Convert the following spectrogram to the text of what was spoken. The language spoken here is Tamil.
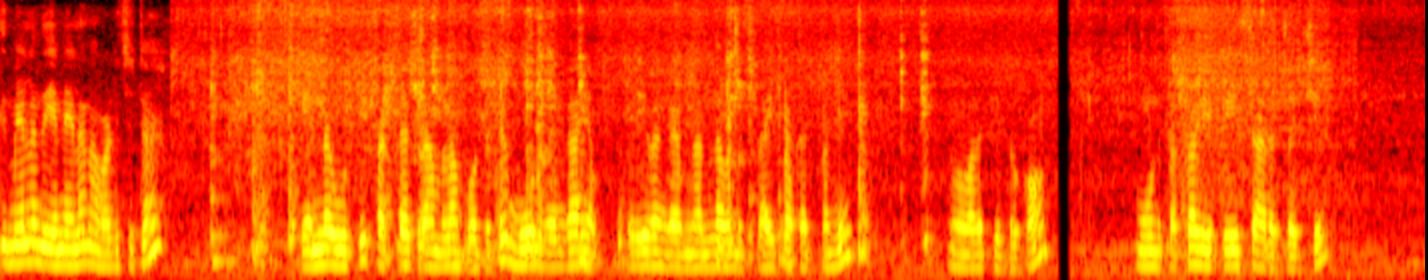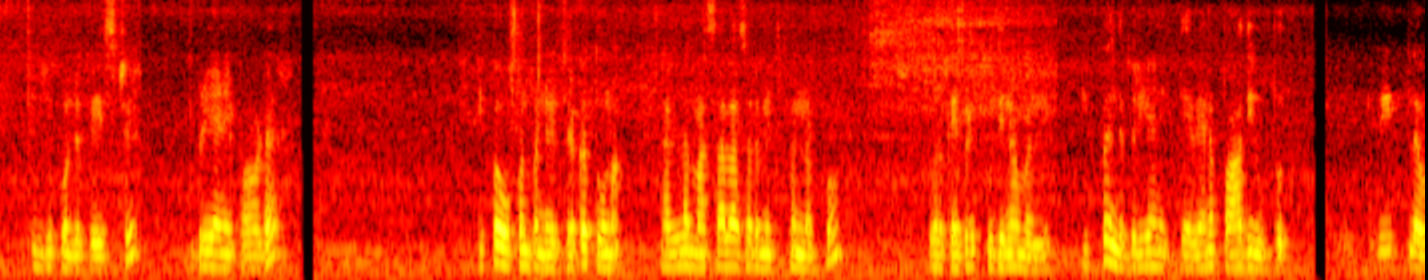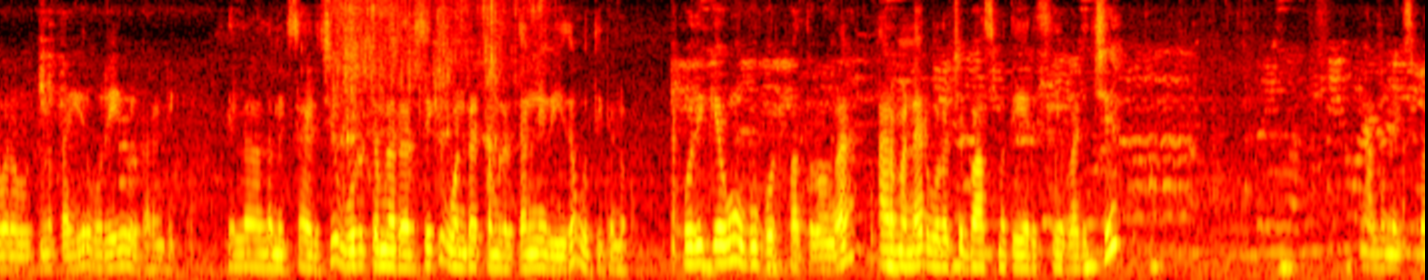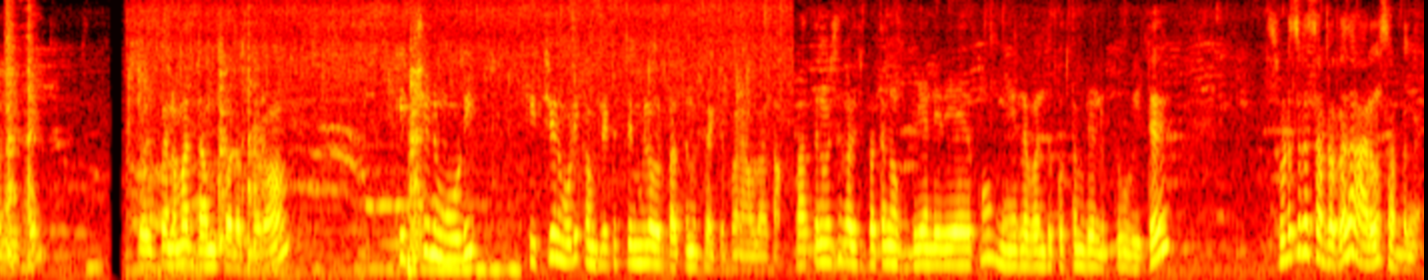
இது மேலே இந்த எண்ணெயெல்லாம் நான் வடிச்சிட்டேன் எண்ணெய் ஊற்றி பட்டை கிராம்பெலாம் போட்டுட்டு மூணு வெங்காயம் பெரிய வெங்காயம் நல்லா வந்து ஸ்லைஸாக கட் பண்ணி நம்ம வதக்கிட்டு இருக்கோம். மூணு தக்காளியை பேஸ்ட் அரைச்சி வச்சு இஞ்சி பூண்டு பேஸ்ட்டு பிரியாணி பவுடர் இப்போ ஓப்பன் பண்ணி வச்சுருக்க தூணா. நல்லா மசாலாஸோடு மிக்ஸ் பண்ணப்போ ஒரு கைப்பிடி புதினா மல்லி. இப்போ இந்த பிரியாணிக்கு தேவையான பாதி உப்பு. வீட்டில் ஒரு ஊற்றின தயிர் ஒரே ஒரு கரண்டி. எல்லாம் நல்லா மிக்ஸ் ஆகிடுச்சு ஒரு டம்ளர் அரிசிக்கு ஒன்றரை டம்ளர் தண்ணி வீதம் ஊற்றிக்கணும் கொதிக்கவும் உப்பு போட்டு பார்த்துக்கோங்க. அரை மணி நேரம் ஊற வச்சு பாஸ்மதி அரிசியை வடித்து நல்லா மிக்ஸ் பண்ணிவிட்டு ஸோ இப்போ நம்ம தம் போட போகிறோம் கிச்சன் மூடி கிச்சன் மூடி கம்ப்ளீட்டாக சிம்மில் ஒரு பத்து நிமிஷம் வைக்க போகிறேன் அவ்வளோதான் பத்து நிமிஷம் கழிச்சு பார்த்தா நமக்கு பிரியாணி ரெடியாக இருக்கும். மேலே வந்து கொத்தமல்லியில் தூவிட்டு சுட சுட சாப்பிடக்கூடாது ஆரவும் சாப்பிடுங்க.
